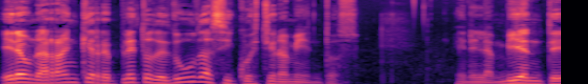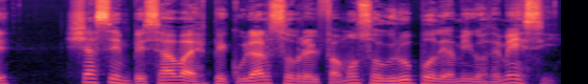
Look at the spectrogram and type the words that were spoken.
Era un arranque repleto de dudas y cuestionamientos. En el ambiente ya se empezaba a especular sobre el famoso grupo de amigos de Messi,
